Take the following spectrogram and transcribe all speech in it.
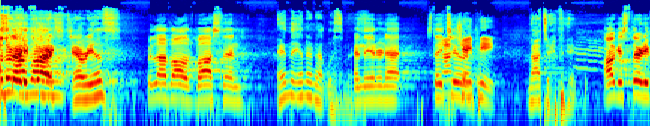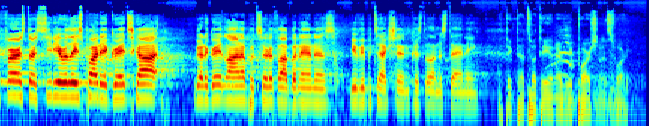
Other outlying 31st. areas, We love all of Boston and the internet listeners. and the internet. Stay Not tuned. JP. Not JP. August 31st, our CD release party at Great Scott. We've got a great lineup with certified bananas, UV protection, crystal understanding. I think that's what the interview portion is for.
